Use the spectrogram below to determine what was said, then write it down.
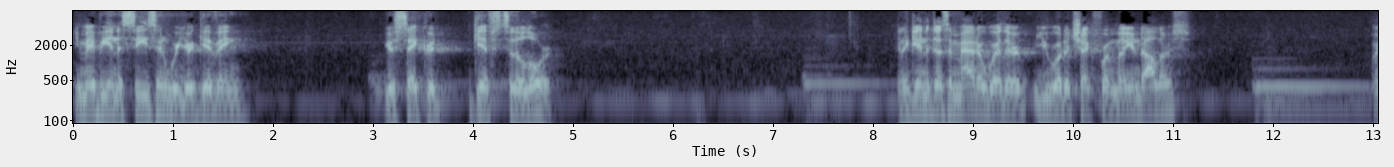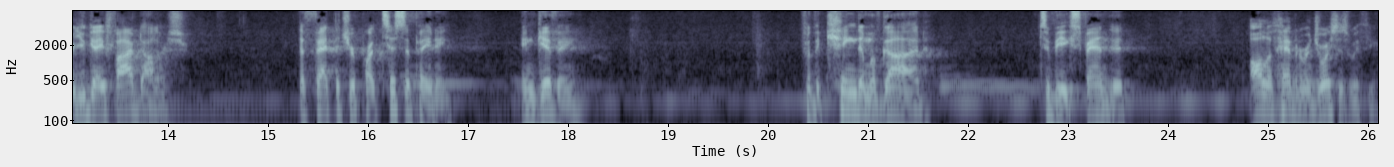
You may be in a season where you're giving your sacred gifts to the Lord. And again, it doesn't matter whether you wrote a check for a million dollars or you gave five dollars. The fact that you're participating in giving for the kingdom of God to be expanded, all of heaven rejoices with you.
